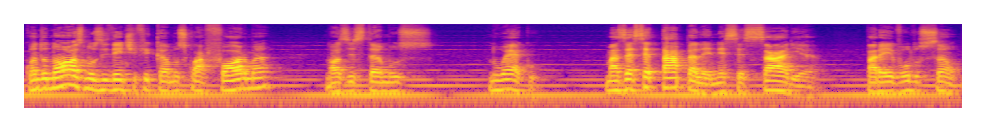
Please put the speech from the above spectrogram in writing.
Quando nós nos identificamos com a forma, nós estamos no ego. Mas essa etapa é necessária para a evolução.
